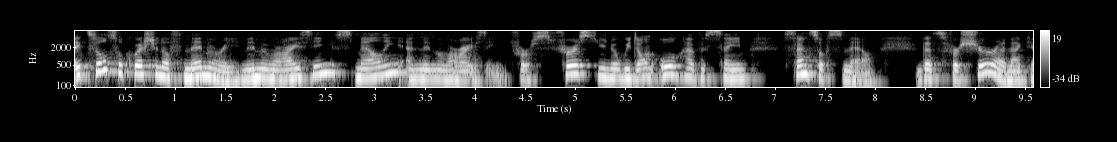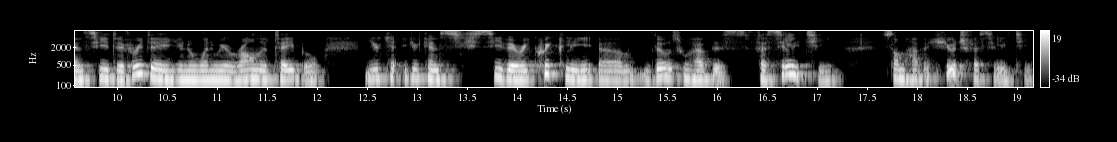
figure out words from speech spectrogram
it's also a question of memory, memorizing, smelling, and memorizing. First, first, you know, we don't all have the same sense of smell. That's for sure, and I can see it every day. You know, when we're around the table, you can you can see very quickly um, those who have this facility. Some have a huge facility,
